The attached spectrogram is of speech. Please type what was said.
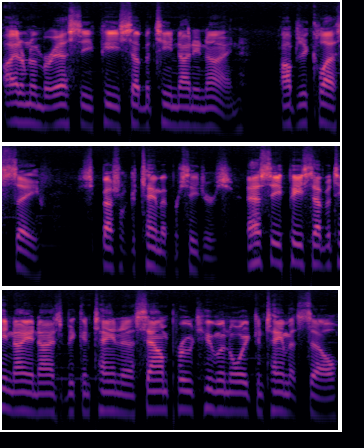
Item Number SCP-1799 Object Class Safe Special Containment Procedures SCP-1799 is to be contained in a soundproofed humanoid containment cell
